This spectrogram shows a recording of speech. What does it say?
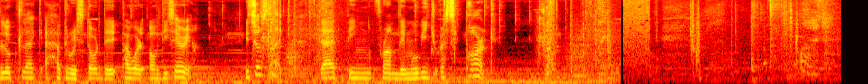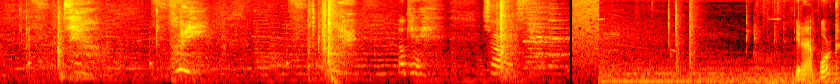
looks like I have to restore the power of this area. It's just like that thing from the movie Jurassic Park. One, two, three, four. Okay, charged. Did it work?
